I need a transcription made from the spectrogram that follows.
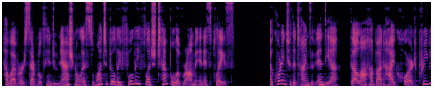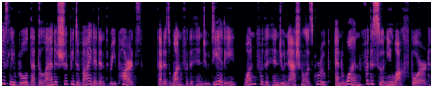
However, several Hindu nationalists want to build a fully fledged temple of Ram in its place. According to the Times of India, the Allahabad High Court previously ruled that the land should be divided in three parts that is, one for the Hindu deity, one for the Hindu nationalist group, and one for the Sunni Waqf board.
